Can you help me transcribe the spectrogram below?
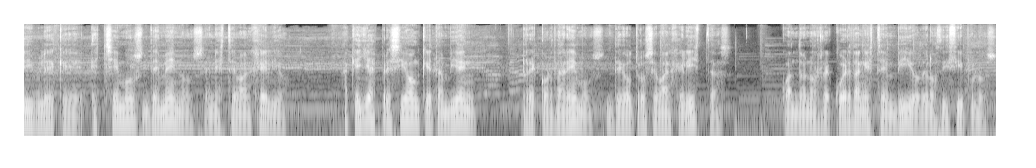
Posible que echemos de menos en este Evangelio aquella expresión que también recordaremos de otros evangelistas cuando nos recuerdan este envío de los discípulos,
